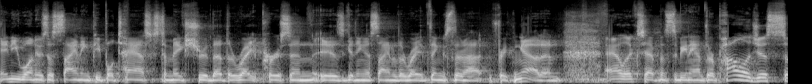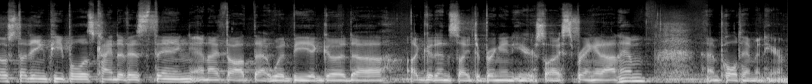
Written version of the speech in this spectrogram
anyone who's assigning people tasks to make sure that the right person is getting assigned the right things so they're not freaking out. And alex happens to be an anthropologist so studying people is kind of his thing and i thought that would be a good uh, a good insight to bring in here. So i sprang it on him and pulled him in here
